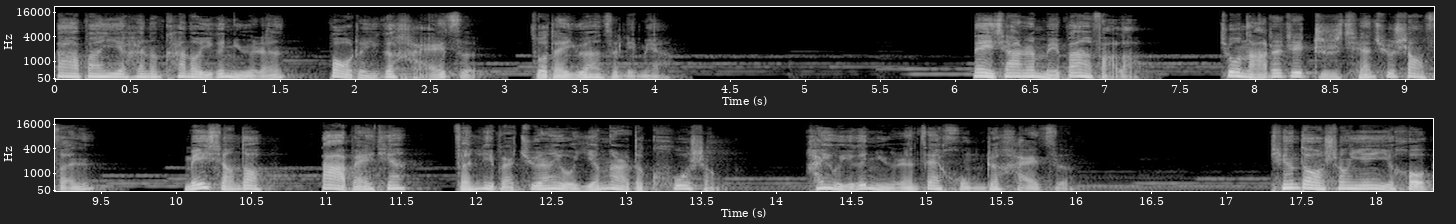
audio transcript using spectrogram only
大半夜还能看到一个女人。抱着一个孩子坐在院子里面，那家人没办法了，就拿着这纸钱去上坟。没想到大白天坟里边居然有婴儿的哭声，还有一个女人在哄着孩子。听到声音以后，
